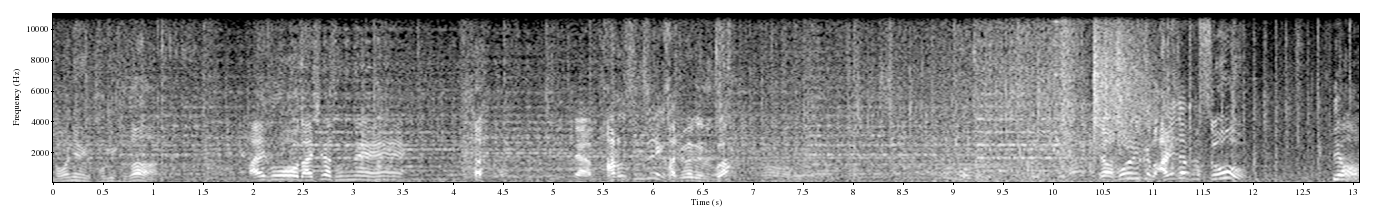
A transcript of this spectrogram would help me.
정환이 형이 거기 있구나. 아이고 날씨가 좋네 야 바로 순순히 가져야 되는 거야? 야뭘 이렇게 많이 잡혔어? 야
